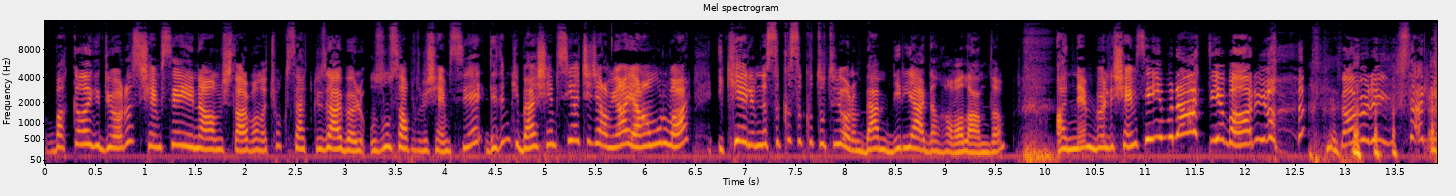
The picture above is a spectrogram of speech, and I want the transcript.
Bakkala gidiyoruz. Şemsiye yeni almışlar bana. Çok sert güzel böyle uzun saplı bir şemsiye. Dedim ki ben şemsiye açacağım ya yağmur var. İki elimle sıkı sıkı tutuyorum. Ben bir yerden havalandım. Annem böyle şemsiyeyi bırak diye bağırıyor. ben böyle yükseldim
